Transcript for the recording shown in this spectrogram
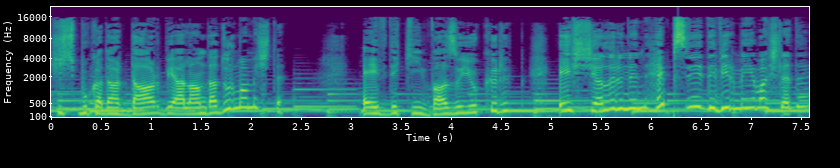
Hiç bu kadar dar bir alanda durmamıştı. Evdeki vazoyu kırıp eşyalarının hepsini devirmeye başladı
